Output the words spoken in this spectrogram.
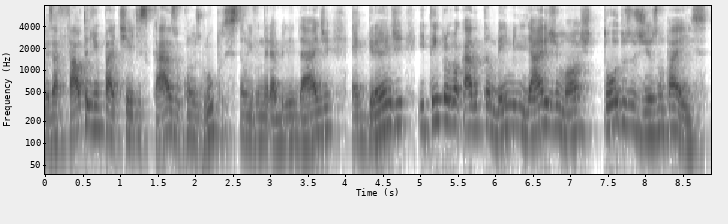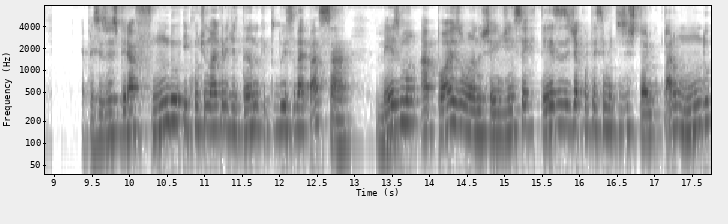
pois a falta de empatia e descaso com os grupos que estão em vulnerabilidade é grande e tem provocado também milhares de mortes todos os dias no país. É preciso respirar fundo e continuar acreditando que tudo isso vai passar, mesmo após um ano cheio de incertezas e de acontecimentos históricos para o mundo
